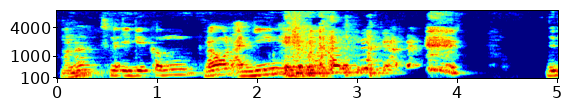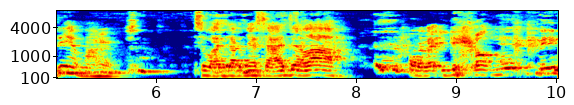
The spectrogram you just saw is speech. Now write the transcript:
mana sana IG kamu naon anjing gitu kan. Jadi emang sewajarnya saja lah. Oleh IG kamu nih.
